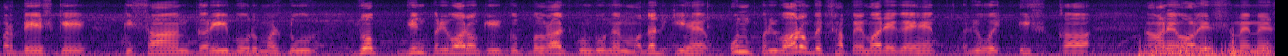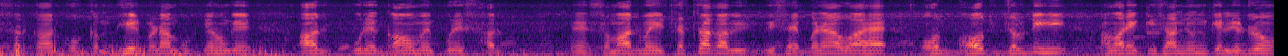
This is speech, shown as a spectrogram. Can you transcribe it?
प्रदेश के किसान, गरीब और मजदूर जो जिन परिवारों की बलराज कुंडू ने मदद की है, उन परिवारों पर छापे मारे गए हैं। जो इसका आने वाले समय में सरकार को गंभीर परिणाम भुगतने होंगे। आज पूरे गाँव में, पूरे हर समाज में इस चर्चा का विषय बना हुआ है और बहुत जल्दी ही हमारे किसान यूनियन के लीडरों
